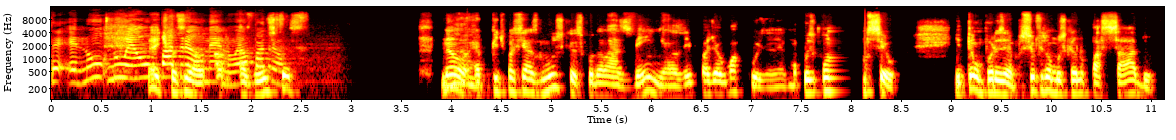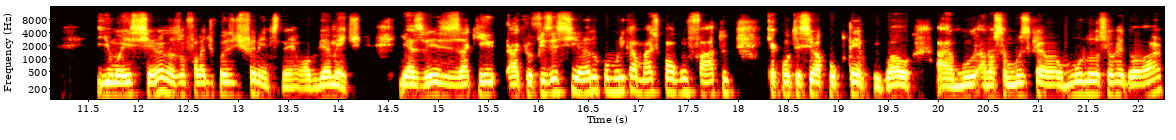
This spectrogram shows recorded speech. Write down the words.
É, não, não é um é, tipo padrão, assim, né? Não é um padrão. Músicas... Não, não, é porque, tipo assim, as músicas, quando elas vêm, elas vêm por causa de alguma coisa, né? Alguma coisa aconteceu. Então, por exemplo, se eu fiz uma música ano passado e uma esse ano, elas vão falar de coisas diferentes, né? Obviamente. E às vezes a que, a que eu fiz esse ano comunica mais com algum fato que aconteceu há pouco tempo, igual a, a nossa música O Mundo ao Seu Redor,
